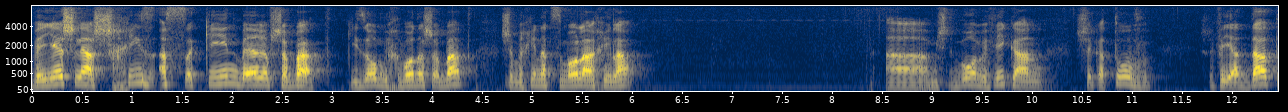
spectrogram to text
ויש להשחיז הסכין בערב שבת, כי זהו מכבוד השבת שמכין עצמו לאכילה. המשתבור מביא כאן שכתוב, וידעת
